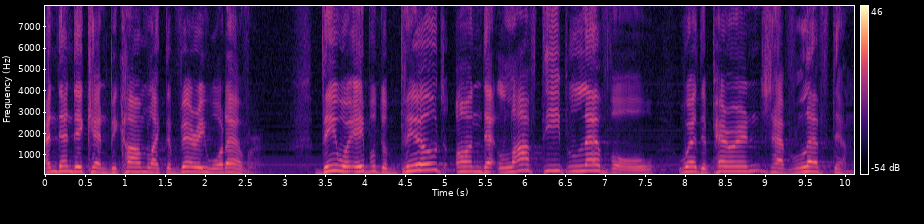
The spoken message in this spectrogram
and then they can become like the very whatever. They were able to build on that lofty level where the parents have left them.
